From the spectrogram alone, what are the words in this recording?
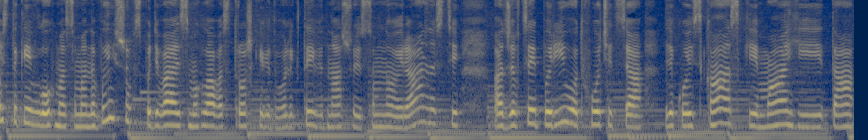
Ось такий влогмас у мене вийшов. Сподіваюсь, змогла вас трошки відволікти від нашої сумної реальності, адже в цей період хочеться якоїсь казки, магії та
